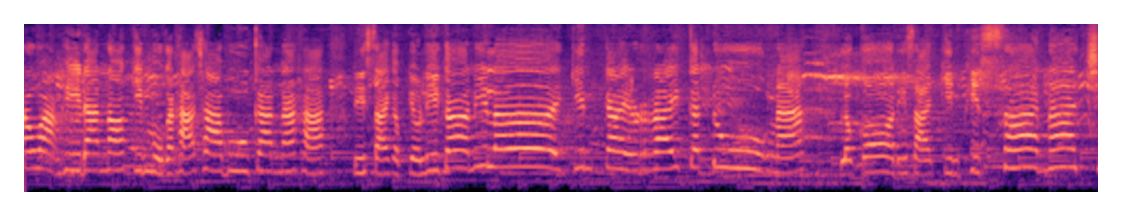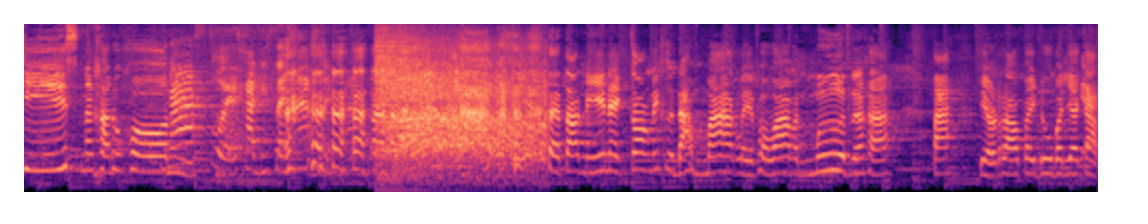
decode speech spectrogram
ระหว่างที่ด้านนอกกินหมูกระทะชาบูกันนะคะ ดีไซน์กับเกลลี่ก็นี่เลย กินไก่ไร้กระดูกนะ แล้วก็ดีไซน์กินพิซซ่าหน้าชีสนะคะทุกคน หน้าสวยค่ะดีไซน์หน้าสวยมากแต่ตอนนี้ในกล้องนี่คือดำมากเลย เพราะว่ามันมืดนะคะไปะเดี๋ยวเราไปดูบรรยากาศ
